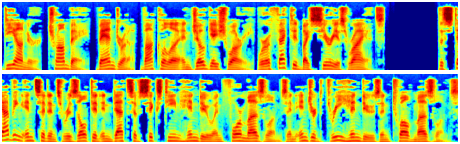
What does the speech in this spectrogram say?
Deonar, Trombay, Bandra, Vakola and Jogeshwari were affected by serious riots. The stabbing incidents resulted in deaths of 16 Hindu and 4 Muslims and injured 3 Hindus and 12 Muslims.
